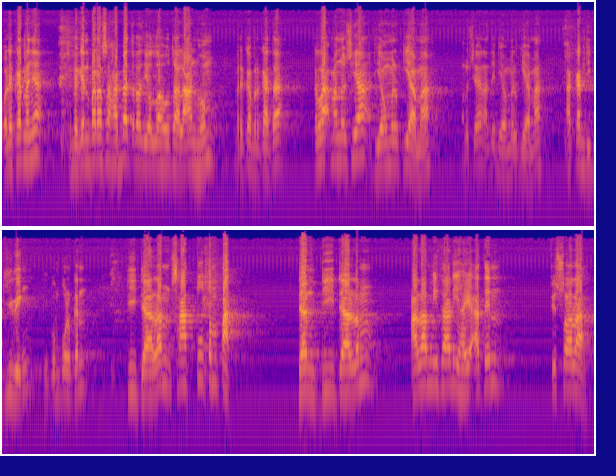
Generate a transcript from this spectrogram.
Oleh karenanya sebagian para sahabat radhiyallahu taala anhum mereka berkata kelak manusia di yaumul kiamah manusia nanti di yaumul kiamah akan digiring dikumpulkan di dalam satu tempat. Dan di dalam alam mithali hayatin fi shalah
